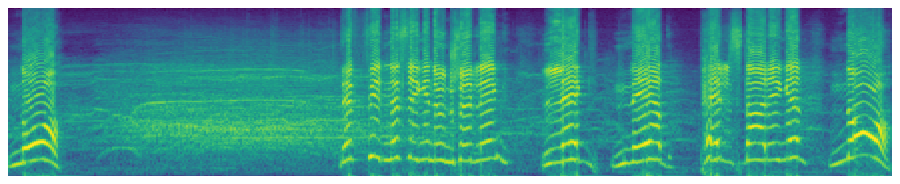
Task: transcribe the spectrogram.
nå! Det finnes ingen unnskyldning. Legg ned pelsnæringen nå!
